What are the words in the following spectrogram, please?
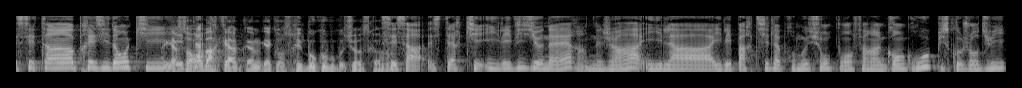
c'est un président qui. Un garçon remarquable, quand même, qui a construit beaucoup, beaucoup de choses, quoi. C'est ça. C'est-à-dire qu'il est visionnaire, déjà. Il, a, il est parti de la promotion pour en faire un grand groupe, puisqu'aujourd'hui,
